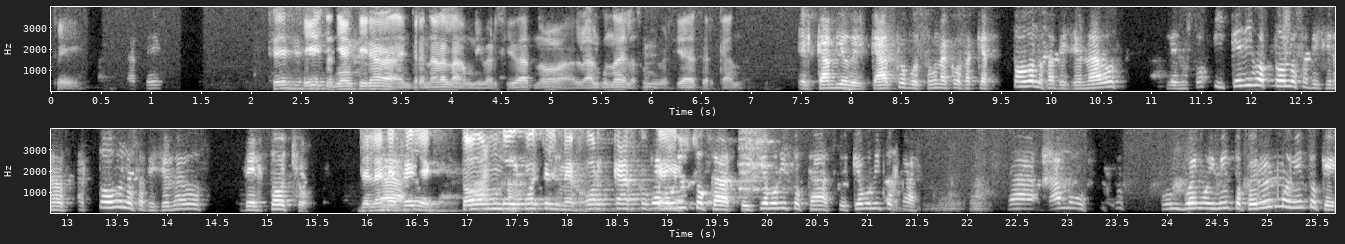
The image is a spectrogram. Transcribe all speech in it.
Sí. Sí, sí, sí. tenían que ir a entrenar a la universidad, ¿no? A alguna de las universidades cercanas. El cambio del casco, pues fue una cosa que a todos los aficionados les gustó. ¿Y qué digo a todos los aficionados? A todos los aficionados del Tocho. De la NFL. Todo el mundo dijo es el mejor casco qué que Qué bonito casco, y qué bonito casco, y qué bonito casco. vamos, un buen movimiento, pero es un movimiento que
